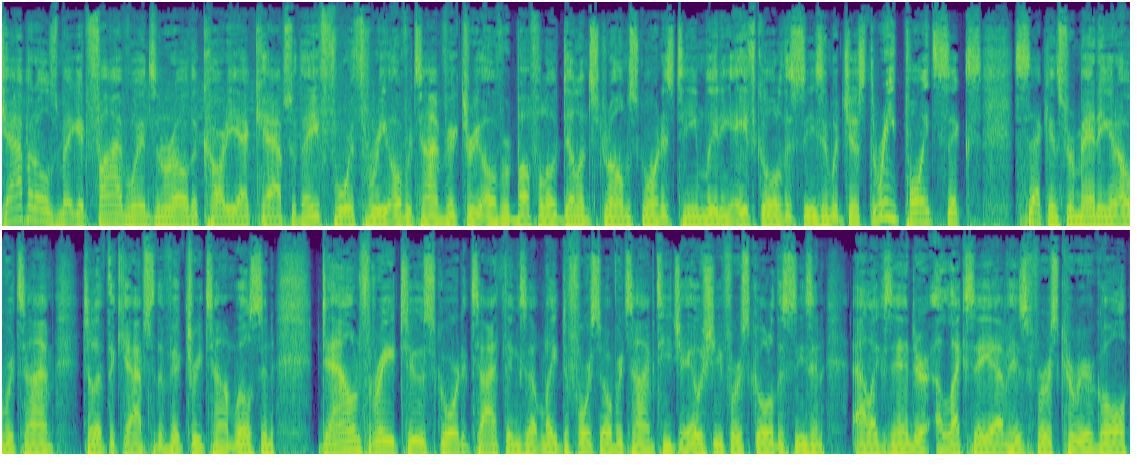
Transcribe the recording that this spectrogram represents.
Capitals make it five wins in a row. The Cardiac Caps with a 4-3 overtime victory over Buffalo. Dylan Strome scoring his team leading eighth goal of the season with just 3.6 seconds remaining in overtime to lift the Caps to the victory. Tom Wilson down 3-2 scored to tie things up late to force overtime. TJ Oshie first goal of the season. Alexander Alexeyev his first career goal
